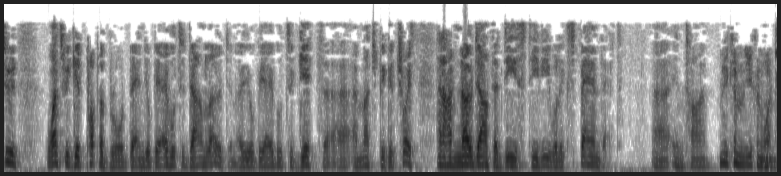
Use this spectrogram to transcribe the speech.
soon, once we get proper broadband, you'll be able to download. You know, you'll be able to get uh, a much bigger choice. And I have no doubt that DSTV will expand that uh, in time. You can you can watch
